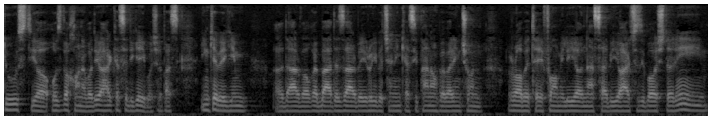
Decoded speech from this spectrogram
دوست یا عضو خانواده یا هر کس دیگه ای باشه. پس اینکه بگیم در واقع بعد ضربه روی به چنین کسی پناه ببرین چون رابطه فامیلی یا نسبی یا هر چیزی باش داریم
